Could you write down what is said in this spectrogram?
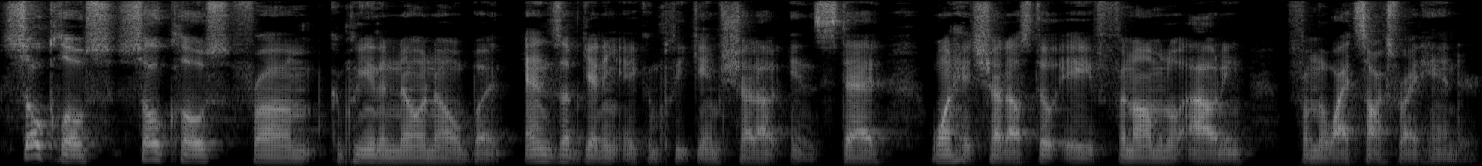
So close, so close from completing the no-no, but ends up getting a complete game shutout instead. One hit shutout, still a phenomenal outing from the White Sox right-hander.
